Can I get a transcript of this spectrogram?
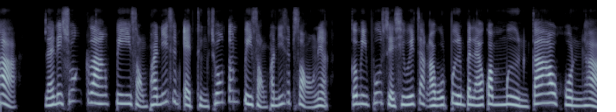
ค่ะ และในช่วงกลางปี 2021 ถึงช่วงต้นปี 2022 เนี่ย ก็มีผู้เสียชีวิตจากอาวุธปืนไปแล้วกว่า19,000คนค่ะ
